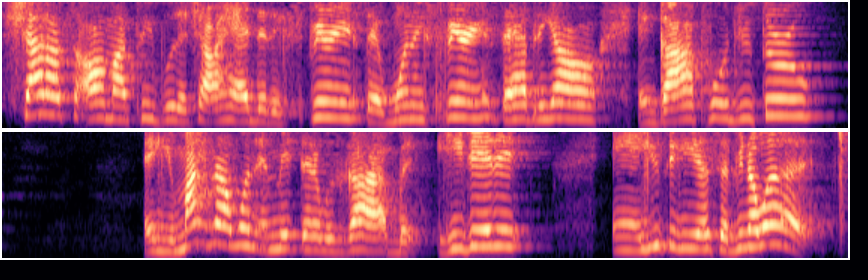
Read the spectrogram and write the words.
shout out to all my people that y'all had that experience, that one experience that happened to y'all, and God pulled you through. And you might not want to admit that it was God, but He did it and you think to yourself, you know what?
